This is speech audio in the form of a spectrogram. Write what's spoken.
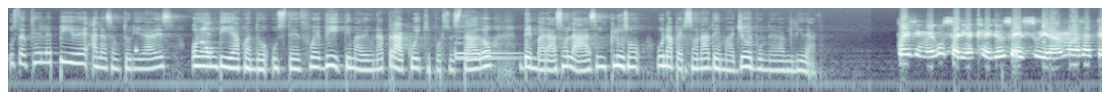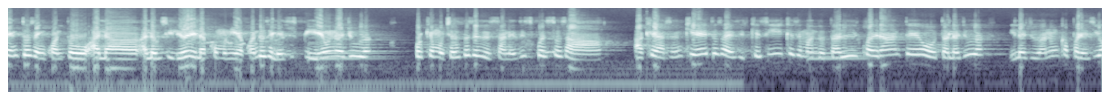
¿Usted qué le pide a las autoridades hoy en día cuando usted fue víctima de un atraco y que por su estado de embarazo la hace incluso una persona de mayor vulnerabilidad? Pues sí me gustaría que ellos estuvieran más atentos en cuanto a la, al auxilio de la comunidad cuando se les pide una ayuda, porque muchas veces están dispuestos a, a quedarse quietos, a decir que sí, que se mandó tal cuadrante o tal ayuda, y la ayuda nunca apareció,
